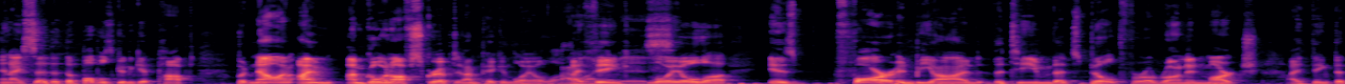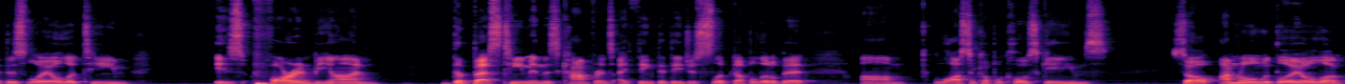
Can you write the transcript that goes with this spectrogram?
and I said that the bubble's going to get popped, but now I'm I'm I'm going off script and I'm picking Loyola. I, like think this. Loyola is far and beyond the team that's built for a run in March. I think that this Loyola team is far and beyond the best team in this conference. I think that they just slipped up a little bit, um, lost a couple close games. So I'm rolling with Loyola.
